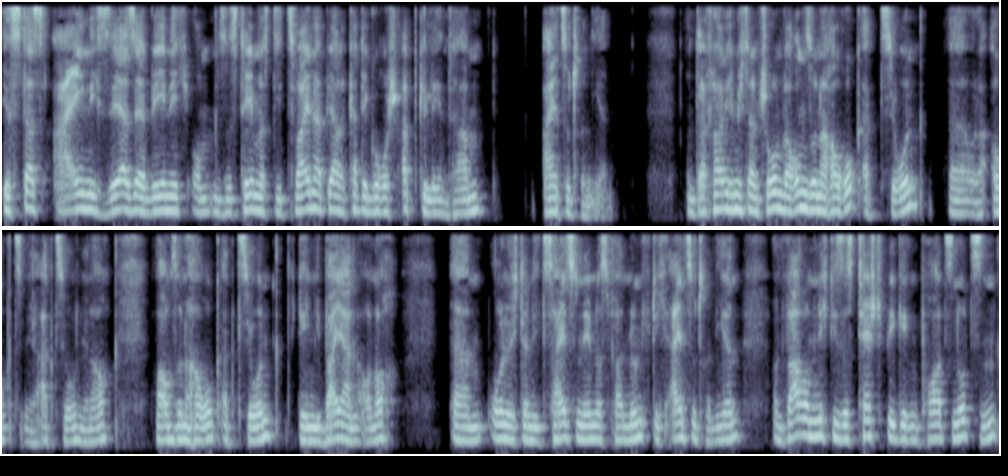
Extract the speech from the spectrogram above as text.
ist das eigentlich sehr, sehr wenig, um ein System, das die zweieinhalb Jahre kategorisch abgelehnt haben, einzutrainieren. Und da frage ich mich dann schon, warum so eine Hauruck-Aktion, äh, oder Auktion, ja, Aktion, genau, warum so eine Hauruck-Aktion gegen die Bayern auch noch, ähm, ohne sich dann die Zeit zu nehmen, das vernünftig einzutrainieren. Und warum nicht dieses Testspiel gegen Ports nutzen,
